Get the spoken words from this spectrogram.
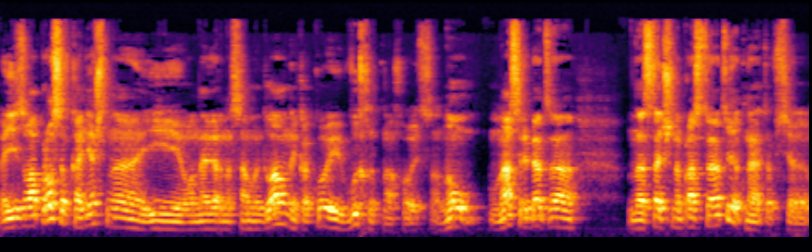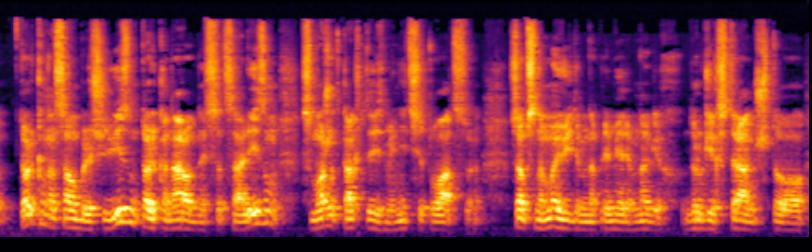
Из вопросов, конечно, и он, наверное, самый главный, какой выход находится. Ну, у нас, ребята, достаточно простой ответ на это все. Только национал-большевизм, только народный социализм сможет как-то изменить ситуацию. Собственно, мы видим на примере многих других стран, что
